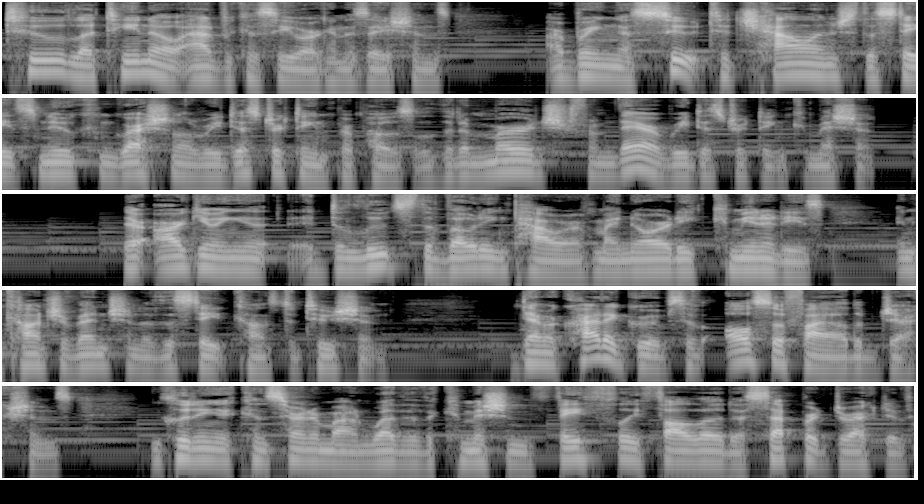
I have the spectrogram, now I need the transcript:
two Latino advocacy organizations are bringing a suit to challenge the state's new congressional redistricting proposal that emerged from their redistricting commission. They're arguing it dilutes the voting power of minority communities in contravention of the state constitution Democratic groups have also filed objections, including a concern around whether the Commission faithfully followed a separate directive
